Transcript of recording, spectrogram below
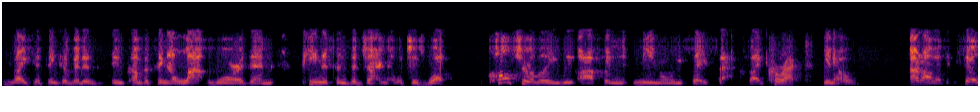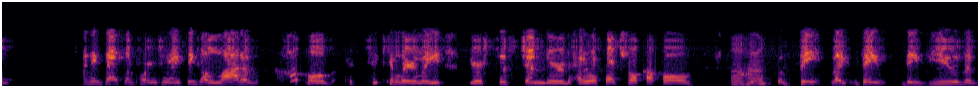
like to think of it as encompassing a lot more than penis and vagina, which is what culturally we often mean when we say sex. Like correct, you know, and all that. So I think that's important too. And I think a lot of couples, particularly your cisgendered heterosexual couples, mm-hmm. they like they they view the,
